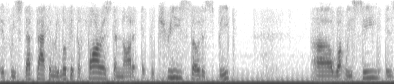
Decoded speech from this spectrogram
if we step back and we look at the forest and not at the trees, so to speak, uh, what we see is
